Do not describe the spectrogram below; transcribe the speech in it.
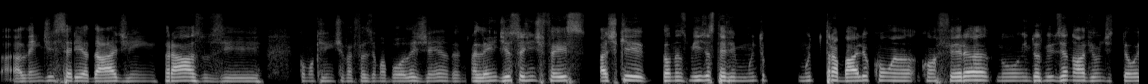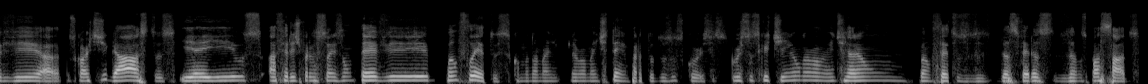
além de seriedade em prazos e como que a gente vai fazer uma boa legenda. Além disso, a gente fez, acho que, pelo menos mídias teve muito muito trabalho com a, com a feira no, em 2019, onde teve a, os cortes de gastos, e aí os, a feira de profissões não teve panfletos, como normal, normalmente tem para todos os cursos. Os cursos que tinham normalmente eram panfletos das feiras dos anos passados.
